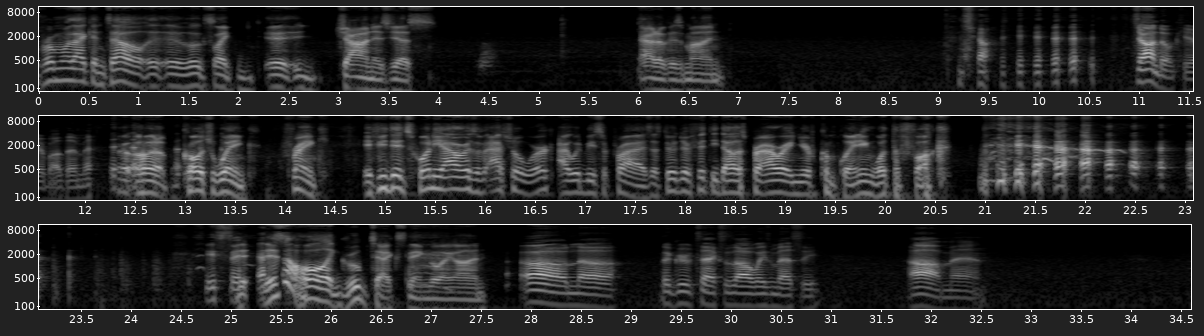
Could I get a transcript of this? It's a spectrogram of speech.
from what I can tell, it, it looks like uh Jon is just out of his mind. Jon, Jon don't care about that man. Uh, Hold up, Coach Wink, Frank. If you did 20 hours of actual work, I would be surprised. That's $350 per hour, and you're complaining. What the fuck? he said, Th- There's a whole like group text thing going on. "Oh no, the group text is always messy." Oh man,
